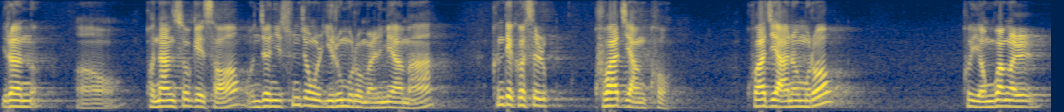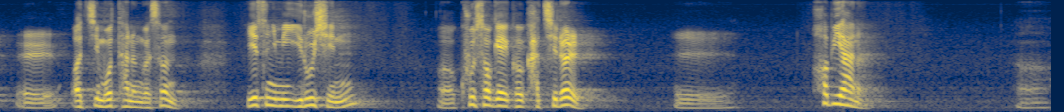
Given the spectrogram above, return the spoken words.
이런 어, 고난 속에서 온전히 순종을 이룸으로 말미암아 근데 그것을 구하지 않고 구하지 않으므로 그 영광을 얻지 못하는 것은 예수님이 이루신 어, 구속의 그 가치를 허비하는 어,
